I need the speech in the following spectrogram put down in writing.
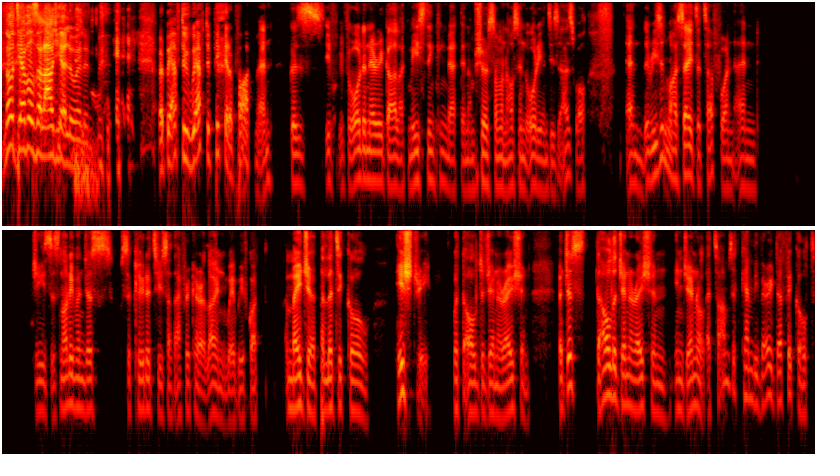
no devils allowed here, Llewellyn. but we have to we have to pick it apart, man. Because if, if an ordinary guy like me is thinking that, then I'm sure someone else in the audience is as well. And the reason why I say it's a tough one, and geez, it's not even just secluded to South Africa alone, where we've got a major political history with the older generation, but just the older generation in general. At times, it can be very difficult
